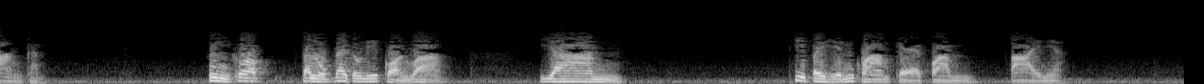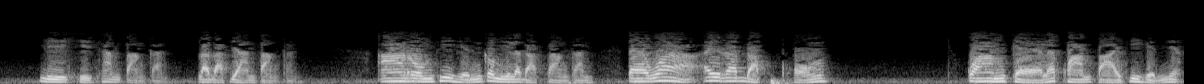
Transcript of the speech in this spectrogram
ต่างกัน ซึ่งก็สรุปได้ตรงนี้ก่อนว่า ยานที่ไปเห็นความแก่ความตายเนี่ย มีขีดขั้นต่างกัน ระดับยานต่างกัน อารมณ์ที่เห็นก็มีระดับต่างกัน แต่ว่าไอ้ระดับของความแก่และความตายที่เห็นเนี่ย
